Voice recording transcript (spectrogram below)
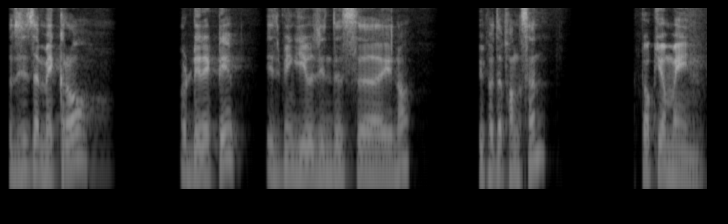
So this is a macro or directive is being used in this uh, you know before the function Tokio main.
